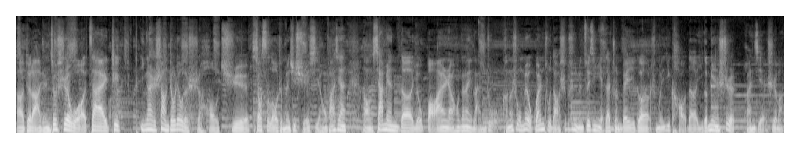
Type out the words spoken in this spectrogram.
啊，对了，啊，人，就是我在这应该是上周六的时候去教四楼准备去学习，然后发现，嗯，下面的有保安，然后在那里拦住，可能是我没有关注到，是不是你们最近也在准备一个什么艺考的一个面试环节，是吗？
